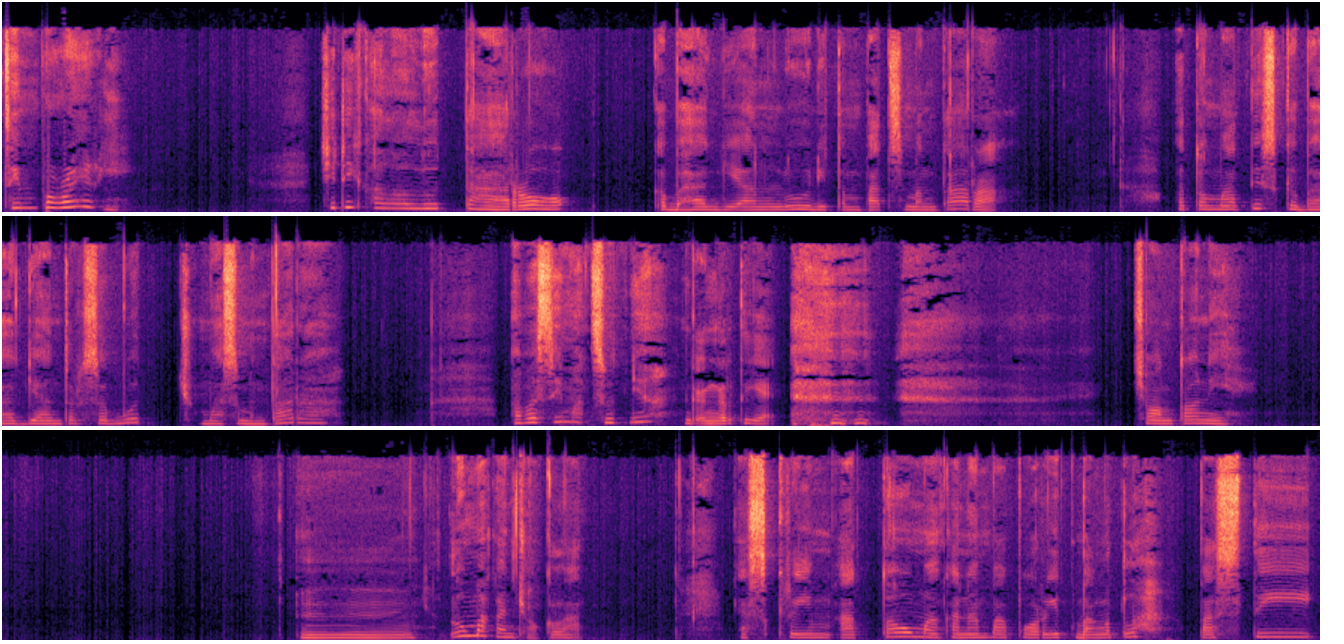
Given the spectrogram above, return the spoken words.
temporary. Jadi kalau lu taruh kebahagiaan lu di tempat sementara, otomatis kebahagiaan tersebut cuma sementara. Apa sih maksudnya? Gak ngerti ya? Contoh nih, hmm, lu makan coklat, es krim atau makanan favorit banget lah, pasti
